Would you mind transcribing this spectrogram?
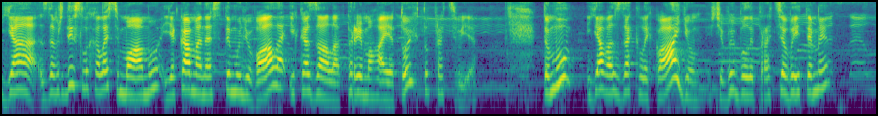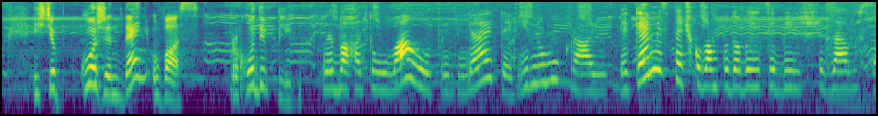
Я завжди слухалась маму, яка мене стимулювала і казала: перемагає той, хто працює. Тому я вас закликаю, щоб ви були працьовитими і щоб кожен день у вас проходив плідно. Ви багато уваги приділяєте рідному краю. Яке містечко вам подобається більше за все?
